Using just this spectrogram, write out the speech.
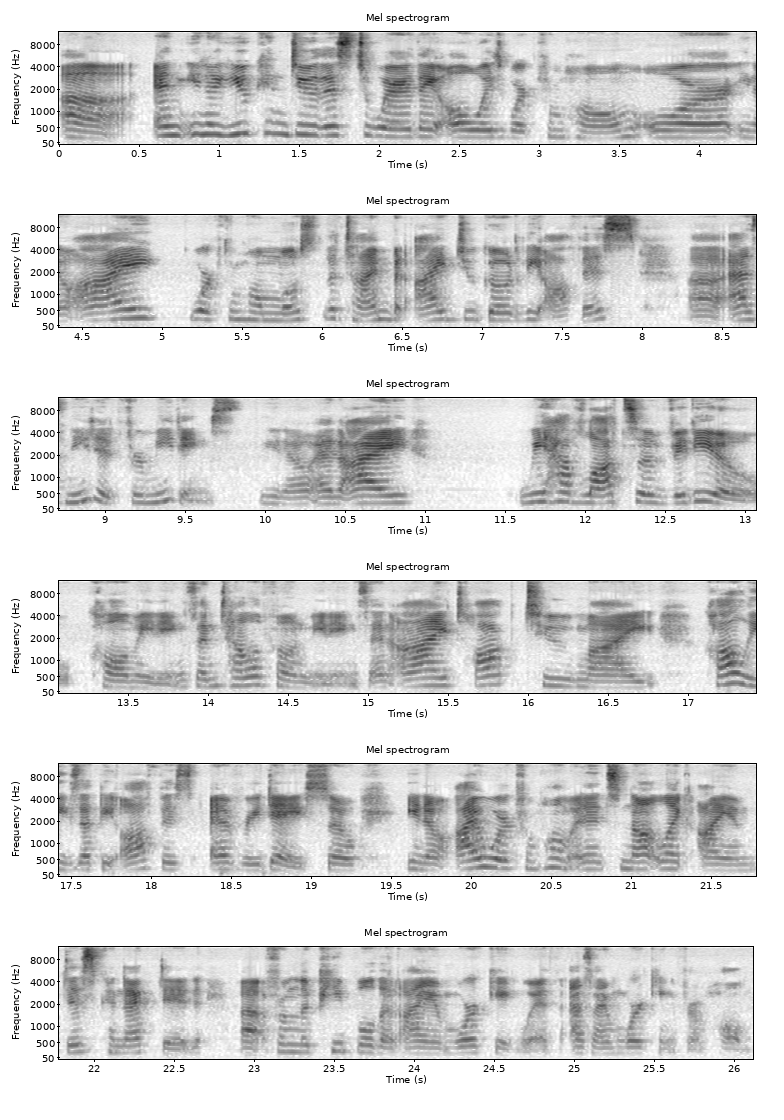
Uh, and you know, you can do this to where they always work from home, or you know, I work from home most of the time, but I do go to the office uh, as needed for meetings. You know, and I we have lots of video call meetings and telephone meetings and i talk to my colleagues at the office every day. So you know i work from home and it's not like i am disconnected uh, from the people that i am working with as i'm working from home.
